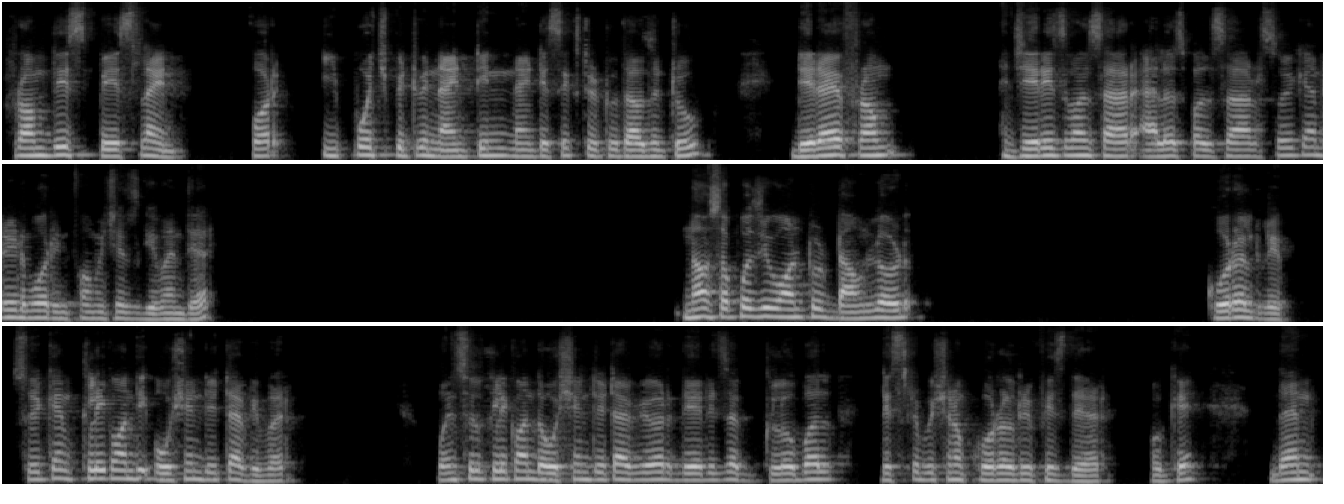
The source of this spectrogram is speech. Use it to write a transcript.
from this baseline for epoch between 1996 to 2002 derived from JERS SAR, ALOS PALSAR. So you can read more information is given there. Now suppose you want to download Coral Reef. So you can click on the Ocean Data Viewer. Once you click on the Ocean Data Viewer, there is a global distribution of coral reef is there. Okay. Then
